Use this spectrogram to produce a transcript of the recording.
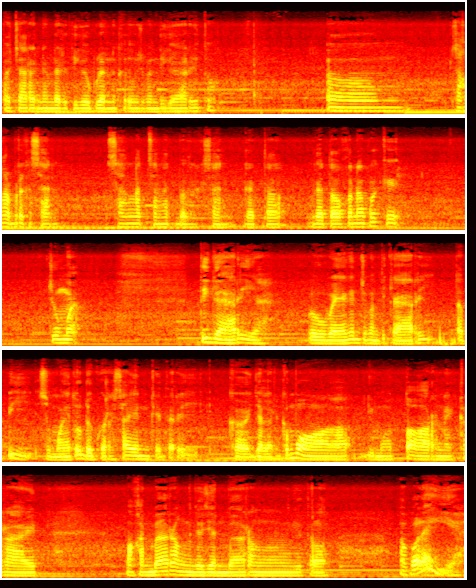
pacaran yang dari tiga bulan ketemu cuma tiga hari itu um, sangat berkesan. Sangat sangat berkesan. Nggak tau nggak tau kenapa kayak cuma tiga hari ya. Lu bayangin cuma tiga hari tapi semuanya itu udah gue rasain kayak dari ke jalan ke mall di motor naik ride makan bareng jajan bareng gitu loh. Apalagi ya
